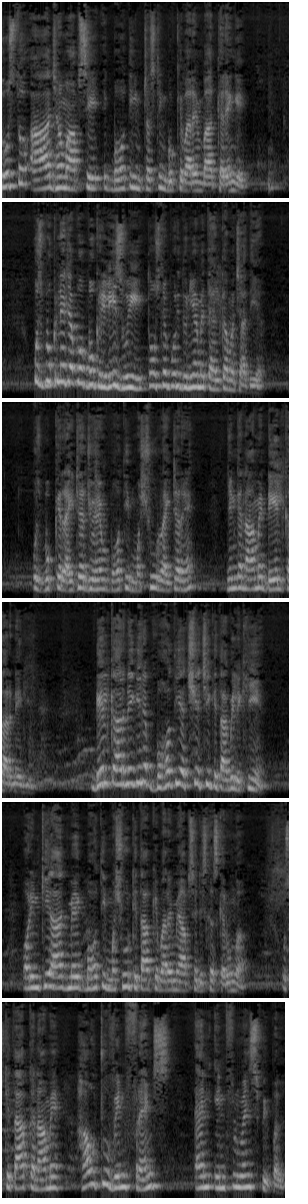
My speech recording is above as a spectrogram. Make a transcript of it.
दोस्तों, आज हम आपसे एक बहुत ही इंटरेस्टिंग बुक के बारे में बात करेंगे। उस बुक ने जब वो बुक रिलीज़ हुई तो उसने पूरी दुनिया में तहलका मचा दिया। उस बुक के राइटर जो है, वो बहुत ही मशहूर राइटर हैं, जिनका नाम है डेल कार्नेगी। डेल कार्नेगी ने बहुत ही अच्छी अच्छी किताबें लिखी हैं, और इनकी आज मैं एक बहुत ही मशहूर किताब के बारे में आपसे डिस्कस करूँगा। उस किताब का नाम है how to win friends and influence people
